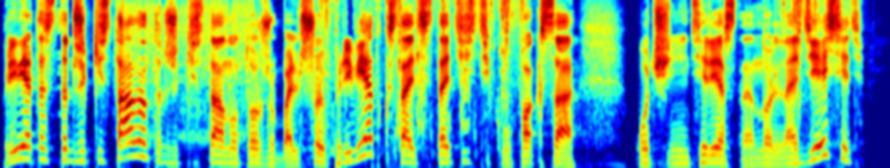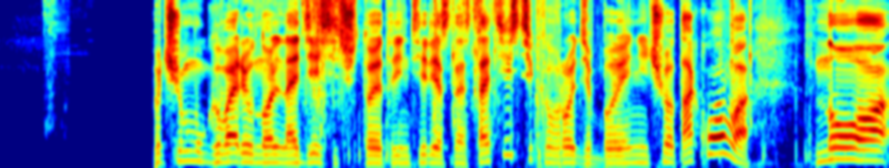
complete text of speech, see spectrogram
Привет из Таджикистана. Таджикистану тоже большой привет. Кстати, статистика у Фокса очень интересная. 0 на 10. Почему говорю 0 на 10, что это интересная статистика? Вроде бы ничего такого. Но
